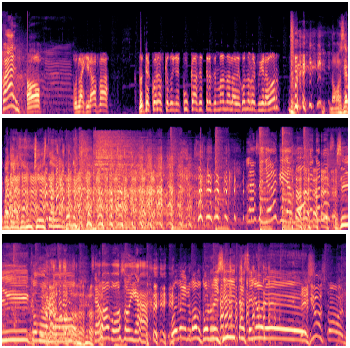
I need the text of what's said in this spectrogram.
¿Cuál? Oh, pues la jirafa. ¿No te acuerdas que Doña Cuca hace tres semanas la dejó en el refrigerador? No sea payaso, es un chiste, doña Cuca. La señora que llamó, ¿te acuerdas? Sí, cómo no. Sea baboso, oiga. Muy bueno, vamos con risitas, señores. De Houston.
